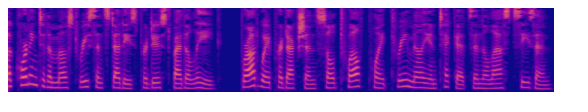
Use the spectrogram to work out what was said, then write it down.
According to the most recent studies produced by the League, Broadway productions sold 12.3 million tickets in the last season,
